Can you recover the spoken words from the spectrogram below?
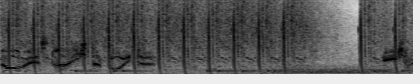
Du bist leichte Beute. Ich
